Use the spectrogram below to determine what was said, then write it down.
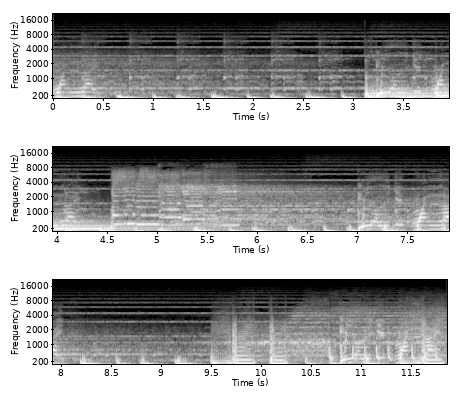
one life. We only get one life. We only get one life. We only get one life.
